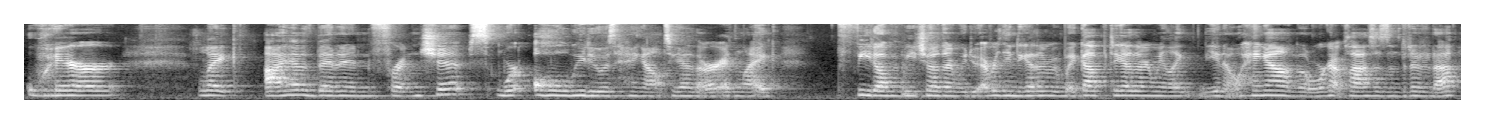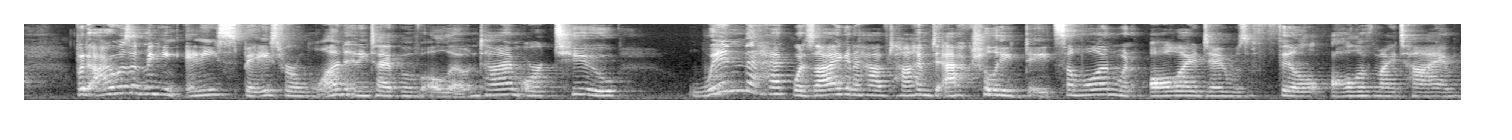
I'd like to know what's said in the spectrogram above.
where, like, I have been in friendships where all we do is hang out together and, like, feed off of each other and we do everything together and we wake up together and we, like, you know, hang out and go to workout classes and da da da. But I wasn't making any space for one, any type of alone time, or two, when the heck was I going to have time to actually date someone when all I did was fill all of my time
